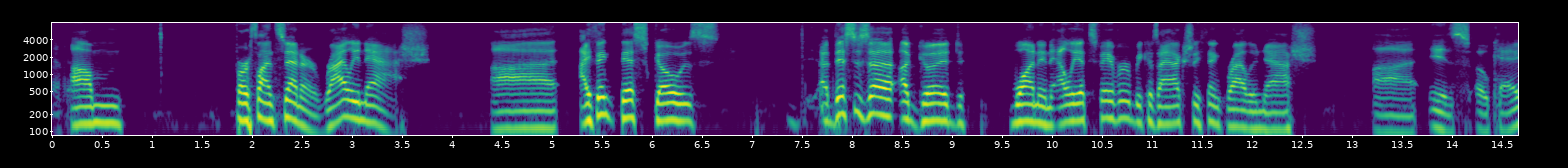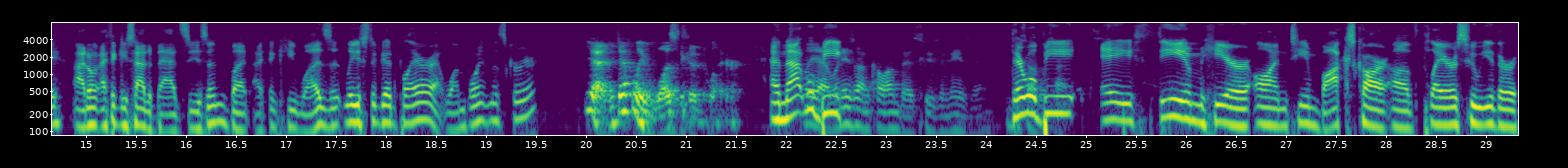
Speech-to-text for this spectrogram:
Okay. Um, first line center Riley Nash. Uh, I think this goes. Uh, this is a a good one in Elliott's favor because I actually think Riley Nash uh is okay. I don't I think he's had a bad season, but I think he was at least a good player at one point in his career. Yeah, he definitely was a good player. And that will Oh, yeah, be when he's on Columbus. He's amazing. there He's will be a theme here on Team Boxcar of players who either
